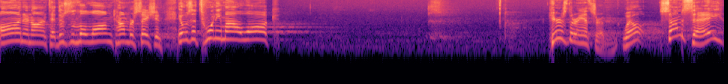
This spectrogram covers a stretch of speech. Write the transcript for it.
on and on. This was a long conversation. It was a 20 mile walk. Here's their answer. Well, some say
